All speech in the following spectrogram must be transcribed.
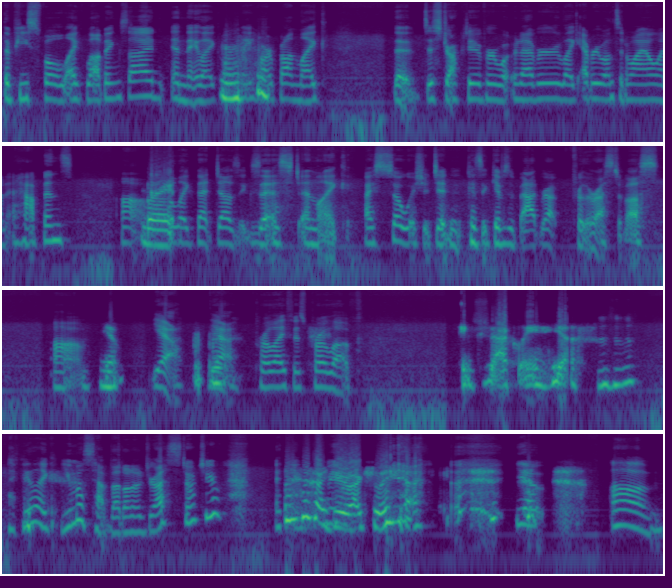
the peaceful like loving side, and they like only mm-hmm. harp on like the destructive or whatever like every once in a while when it happens um, Right. but like that does exist and like i so wish it didn't because it gives a bad rep for the rest of us um Yep. yeah yeah pro-life is pro-love Exactly. Yes. hmm i feel like you must have that on a dress don't you? I, think I do actually. yeah. Yep. Um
